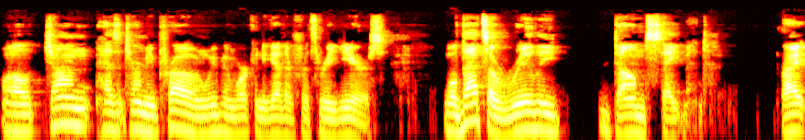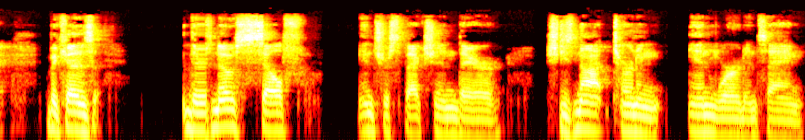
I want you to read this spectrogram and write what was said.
well, Jon hasn't turned me pro and we've been working together for three years. Well, that's a really dumb statement, right? Because there's no self introspection there. She's not turning inward and saying,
